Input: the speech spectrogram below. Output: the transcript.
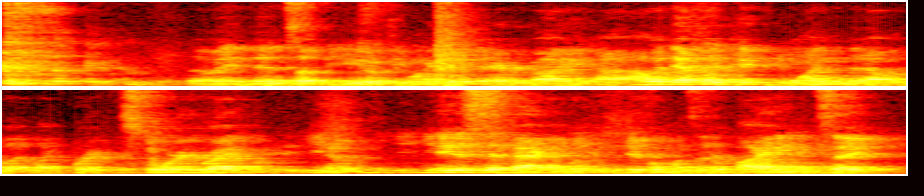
I mean, then it's up to you if you want to give it to everybody. I, I would definitely pick one that I would let like break the story right. You know, you need to sit back and look at the different ones that are biting and say,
